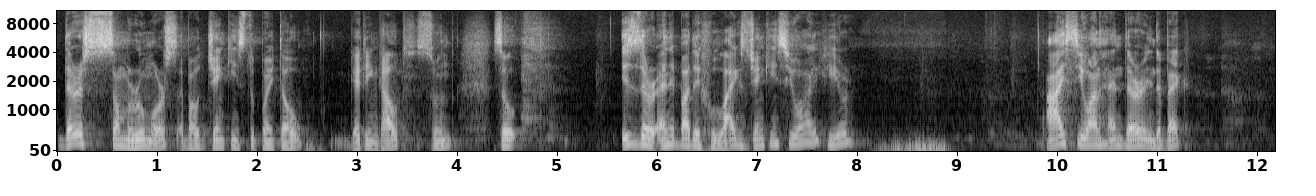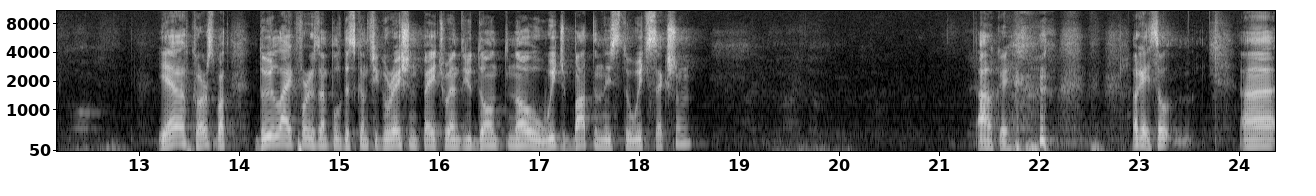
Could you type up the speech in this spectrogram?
there are some rumors about Jenkins 2.0 getting out soon. So is there anybody who likes Jenkins UI here? I see one hand there in the back. Yeah, of course, but do you like, for example, this configuration page when you don't know which button is to which section? Ah, okay. okay, so uh,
